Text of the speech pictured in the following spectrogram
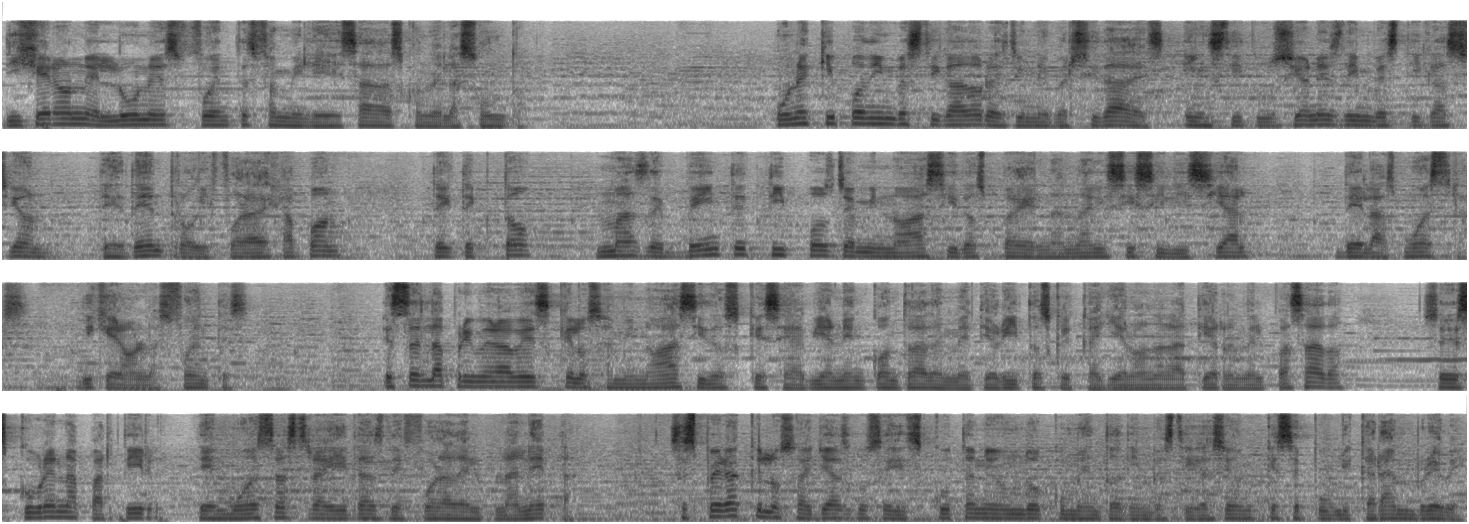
dijeron el lunes fuentes familiarizadas con el asunto. Un equipo de investigadores de universidades e instituciones de investigación de dentro y fuera de Japón detectó más de 20 tipos de aminoácidos para el análisis silicial de las muestras, dijeron las fuentes. Esta es la primera vez que los aminoácidos que se habían encontrado en meteoritos que cayeron a la Tierra en el pasado se descubren a partir de muestras traídas de fuera del planeta. Se espera que los hallazgos se discutan en un documento de investigación que se publicará en breve,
